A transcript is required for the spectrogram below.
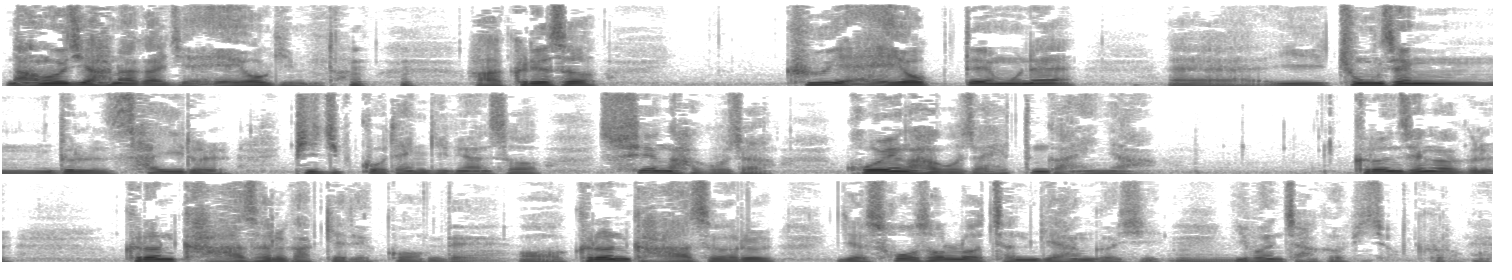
나머지 하나가 이제 애욕입니다. 아 그래서 그 애욕 때문에 에, 이 중생들 사이를 비집고 댕기면서 수행하고자 고행하고자 했던 거 아니냐 그런 생각을 그런 가설을 갖게 됐고 네. 어, 그런 가설을 이제 소설로 전개한 것이 음. 이번 작업이죠. 그렇군요.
